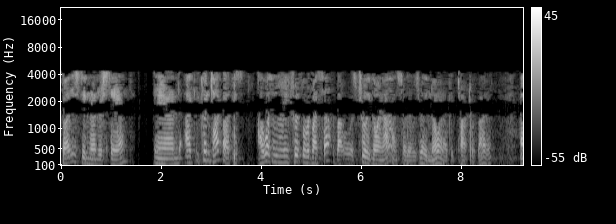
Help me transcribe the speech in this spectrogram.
buddies didn't understand, and I couldn't talk about because I wasn't being truthful with myself about what was truly going on. So there was really no one I could talk to about it. I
